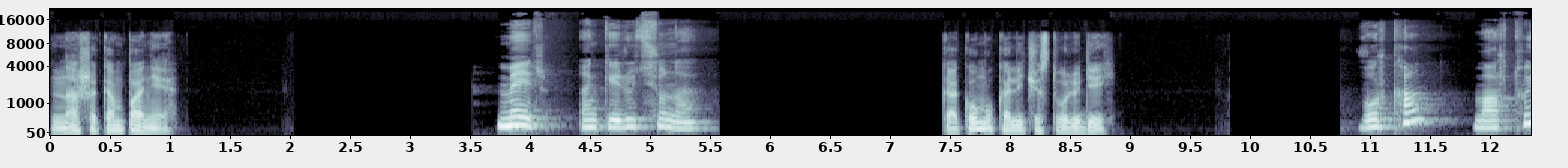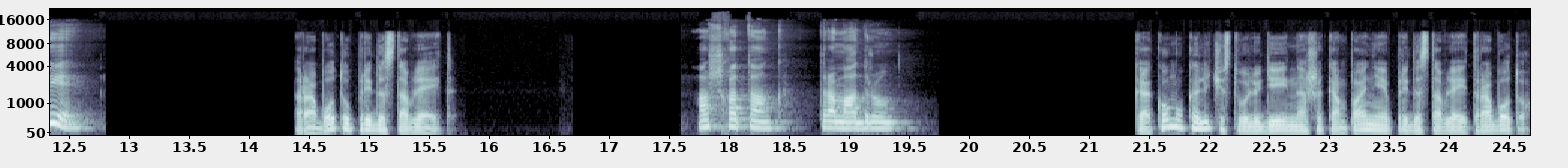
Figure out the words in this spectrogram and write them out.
Наша компания. Մեր ընկերությունը Какому количеству людей? որքան մարդու է Работу предоставляет. աշխատանք տրամադրում Какому количеству людей наша компания предоставляет работу?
